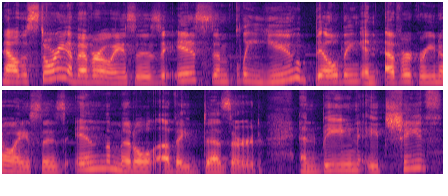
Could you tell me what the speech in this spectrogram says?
Now, the story of Ever Oasis is simply you building an evergreen oasis in the middle of a desert and being a chief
